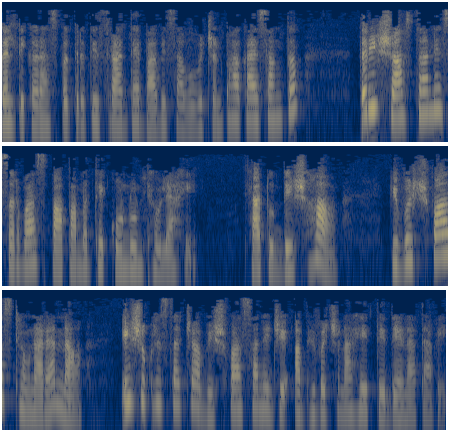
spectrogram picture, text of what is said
गलतीकरास पत्र तिसरा अध्याय बावीसावं वचन पहा काय सांगतं? तरी शास्त्राने सर्वांस पापामध्ये कोंडून ठेवले आहे. ह्यात उद्देश हा की विश्वास ठेवणाऱ्यांना येशू ख्रिस्ताच्या विश्वासाने जे अभिवचन आहे ते देण्यात यावे.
